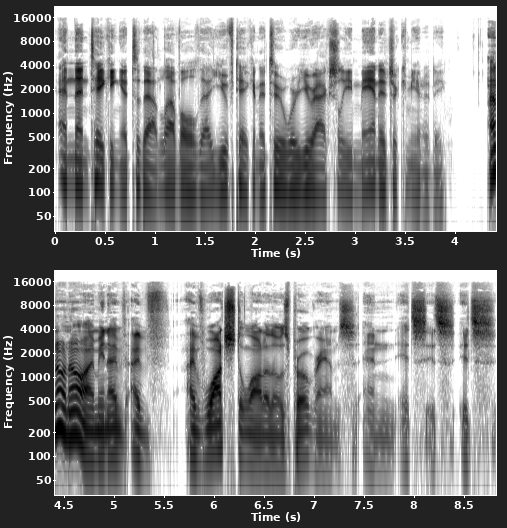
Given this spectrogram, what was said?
and then taking it to that level that you've taken it to where you actually manage a community? I don't know. I mean, I've I've I've watched a lot of those programs, and it's it's it's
